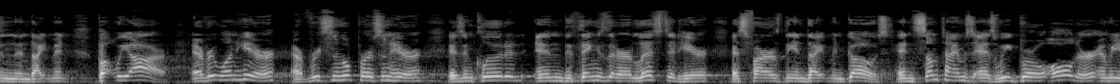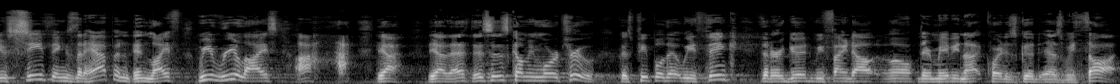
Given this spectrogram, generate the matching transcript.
in the indictment, but we are. Everyone here, every single person here, is included in the things that are listed here as far as the indictment goes. And sometimes, as we grow older and we see things that happen in life, we realize, ah, yeah, yeah, that, this is coming more true. Because people that we think that are good, we find out, well, they're maybe not quite as good as we thought.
